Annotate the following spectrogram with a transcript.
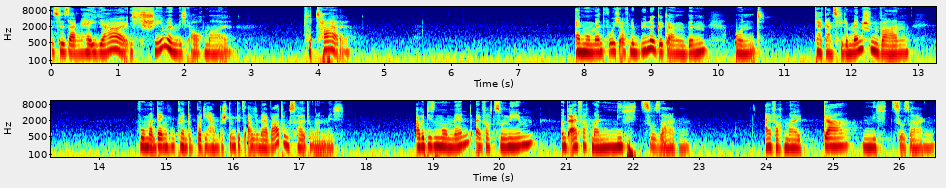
dass wir sagen, hey ja, ich schäme mich auch mal. Total. Ein Moment, wo ich auf eine Bühne gegangen bin und da ganz viele Menschen waren, wo man denken könnte, boah, die haben bestimmt jetzt alle eine Erwartungshaltung an mich. Aber diesen Moment einfach zu nehmen und einfach mal nichts zu sagen. Einfach mal gar nichts zu sagen,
